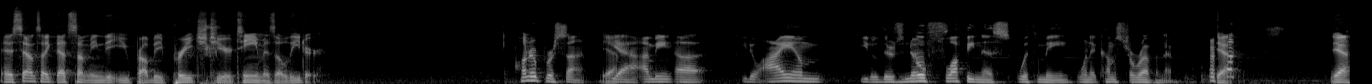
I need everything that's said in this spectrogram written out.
And it sounds like that's something that you probably preach to your team as a leader. Hundred percent. Yeah. I mean, uh, you know, I am. You know, there's no fluffiness with me when it comes to revenue. yeah. Yeah,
